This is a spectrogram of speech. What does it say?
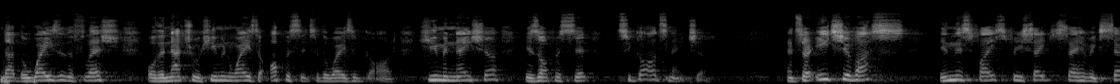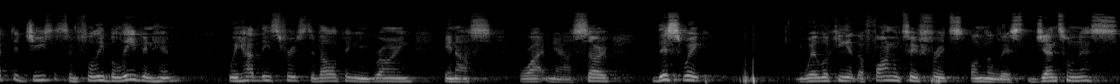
that the ways of the flesh or the natural human ways are opposite to the ways of God. Human nature is opposite to God's nature. And so each of us in this place, safe to say, have accepted Jesus and fully believe in him. We have these fruits developing and growing in us right now. So this week, we're looking at the final two fruits on the list gentleness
